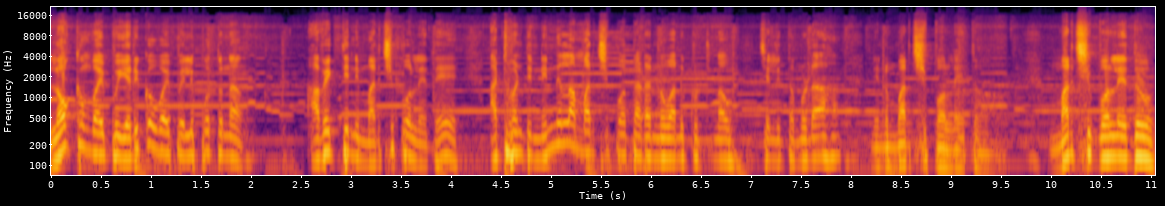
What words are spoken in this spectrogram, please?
లోకం వైపు ఎరుకో వైపు వెళ్ళిపోతున్న ఆ వ్యక్తిని మర్చిపోలేదే. అటువంటి నిన్నెలా మర్చిపోతాడని నువ్వు అనుకుంటున్నావు. చెల్లి తమ్ముడా నిన్ను మర్చిపోలేదు. మర్చిపోలేదు.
